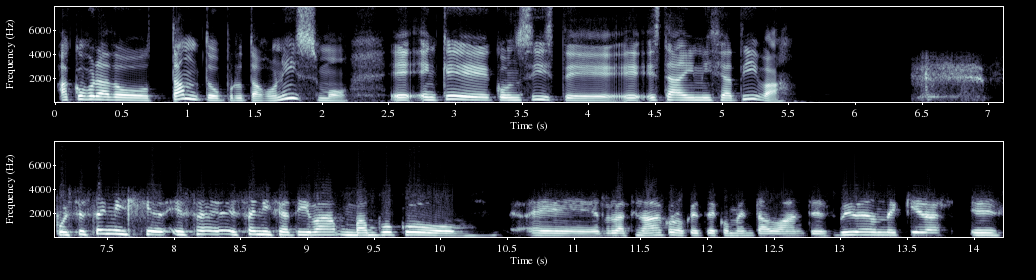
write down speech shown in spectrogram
ha cobrado tanto protagonismo. ¿En qué consiste esta iniciativa? Pues esa, esa, iniciativa va un poco eh, relacionada con lo que te he comentado antes. Vive donde quieras es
